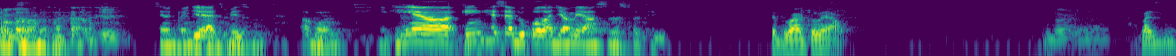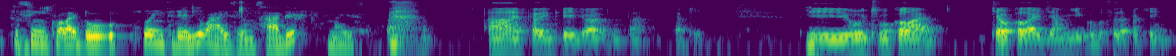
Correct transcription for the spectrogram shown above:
Amanda, ok. Sendo bem direto mesmo. Tá bom. E quem, é, quem recebe o colar de ameaça da sua tribo? Eduardo Leal. Eduardo Leal. Mas, assim, colar duplo entre ele e o Island, sabe? Mas... ah, é ficar entre ele e o Island, tá. Saquei. E o último colar, que é o colar de amigo, você dá pra quem?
